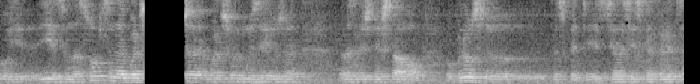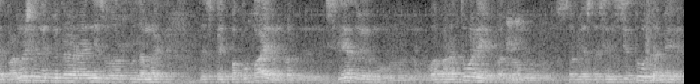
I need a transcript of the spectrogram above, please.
ну, есть у нас собственная большая большой музей уже различных штаммов. Плюс, э, так сказать, есть всероссийская коллекция промышленных микроорганизмов, откуда мы, так сказать, покупаем, исследуем в лаборатории, потом совместно с институтами,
